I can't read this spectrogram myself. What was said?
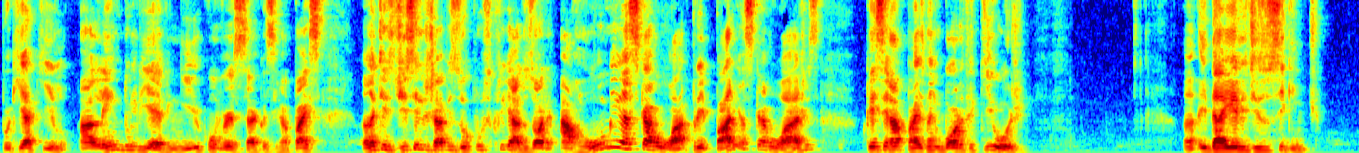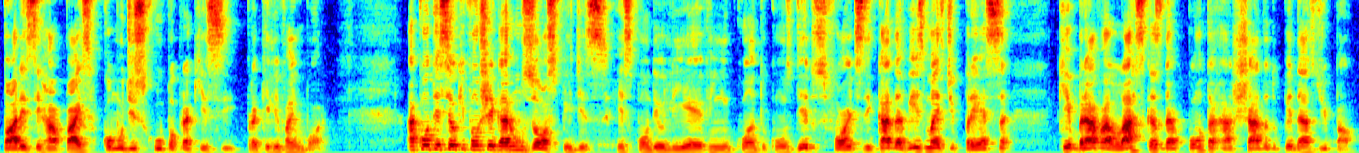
Porque aquilo, além do Lievin ir conversar com esse rapaz, antes disso ele já avisou para os criados, olha, arrumem as carruagens, preparem as carruagens, porque esse rapaz vai embora daqui hoje. E daí ele diz o seguinte, para esse rapaz como desculpa para que, que ele vá embora. Aconteceu que vão chegar uns hóspedes, respondeu Lievin, enquanto com os dedos fortes e cada vez mais depressa quebrava lascas da ponta rachada do pedaço de pau.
